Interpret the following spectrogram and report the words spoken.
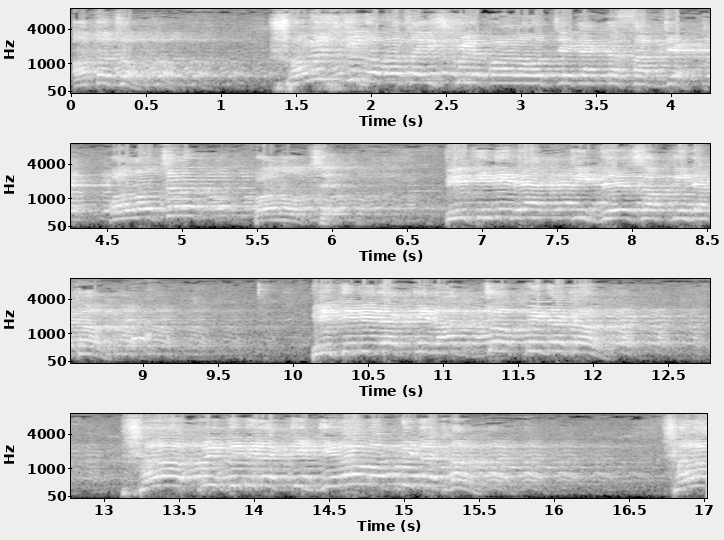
অথচ সংস্কৃত ভাষা স্কুলে পড়ানো হচ্ছে, এটা একটা সাবজেক্ট পড়ানো হচ্ছে না? পড়ানো হচ্ছে। পৃথিবীর একটি দেশ আপনি দেখান। পৃথিবীর একটি রাজ্য আপনি দেখান। সারা পৃথিবীর একটি গ্রাম আপনি দেখান। সারা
